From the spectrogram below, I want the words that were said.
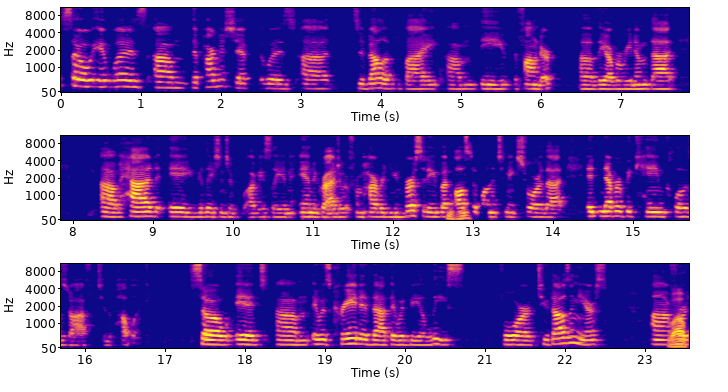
so it was um, the partnership was uh, developed by um, the the founder of the Arboretum that um, had a relationship, obviously, and, and, a graduate from Harvard University, but mm-hmm. also wanted to make sure that it never became closed off to the public. So it um, it was created that there would be a lease for two thousand years uh, wow. for a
